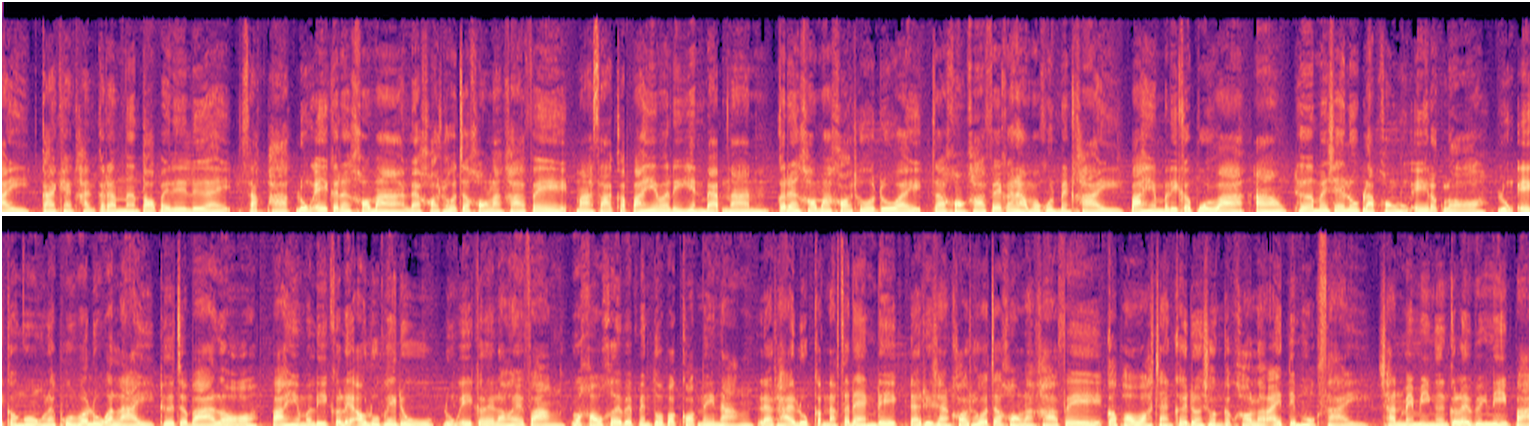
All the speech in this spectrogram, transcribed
การแข่งขันก็ดำเนินต่อไปเรื่อยๆ สักพักลุงเอก็เดินเข้ามา และขอโทษเจ้าของร้านคาเฟ่มาสากับป้าเฮมาริเห็นแบบนั้น ก็เดินเข้ามาขอโทษด้วย เจ้าของคาเฟ่ก็ถามว่าคุณเป็นใครป้าเฮมาริก็พูดว่าอ้าวเธอไม่ใช่รูปลับของลุงเอหรอกหรอลุงเอก็งงและพูดว่าลูกอะไร เธอจะบ้าหรอป้าเฮมาริก็เลยเอารูปให้ดูลุงเอก็เลยเล่าให้ฟัง ว่าเขาเคยไปเป็นตัวประกอบในหนัง แล้วถ่ายรูปกับนักแสดงเด็ก และที่ฉันขอโทษเจ้าของร้านคาเฟ่ก็เพราะว่าฉันเคยโดนชนกับเขาแล้วไอติมหกใส่ ฉันไม่มีเงินก็เลยวิ่งหนีไป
